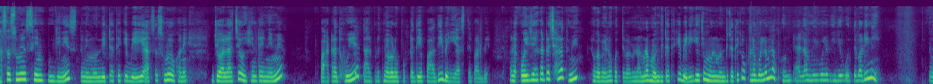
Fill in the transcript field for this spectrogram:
আসার সময় সেম জিনিস, তুমি মন্দিরটা থেকে বেরিয়ে আসার সময় ওখানে জল আছে, ওইখানটায় নেমে পাটা ধুয়ে তারপরে তুমি আবার ওপরটা দিয়ে পা দিয়ে বেরিয়ে আসতে পারবে। মানে ওই জায়গাটা ছাড়া তুমি ঢোকাবেনও করতে পারবে না। আমরা মন্দিরটা থেকে বেরিয়ে গেছি মূল মন্দিরটা থেকে। ওখানে বললাম, না ফোনটা অ্যালাউ নেই বলে ভিডিও করতে পারিনি। তো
